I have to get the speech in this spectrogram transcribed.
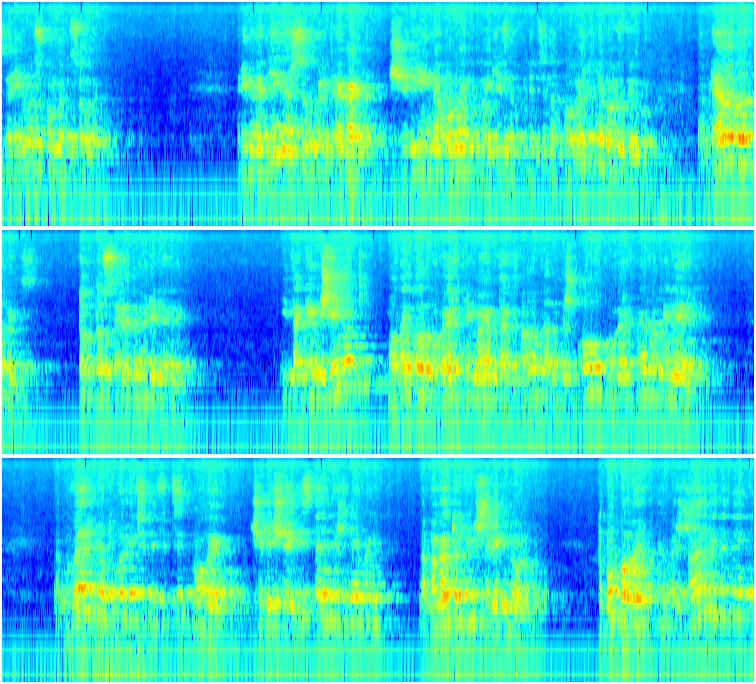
взаємно скомпенсовані. Рівнодійна ж сил притягання, що діє на молекули, які знаходяться на чином молекули поверхні мають так звану надлишкову поверхневу енергію. На поверхні утворюється дефіцит молекул, через що відстань між ними набагато більша від норми. Тому поверхневий шар рідини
